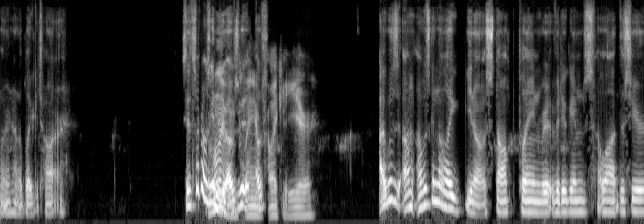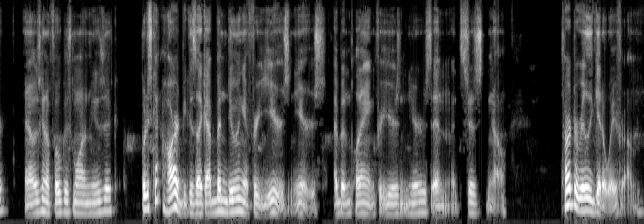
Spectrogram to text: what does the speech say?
learn how to play guitar. See, that's what I was I've gonna only do. I been was gonna, playing I was, for like a year. I was, um, I was gonna like, you know, stop playing video games a lot this year, and I was gonna focus more on music. But it's kind of hard because like I've been doing it for years and years. I've been playing for years and years, and it's just you know, it's hard to really get away from.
